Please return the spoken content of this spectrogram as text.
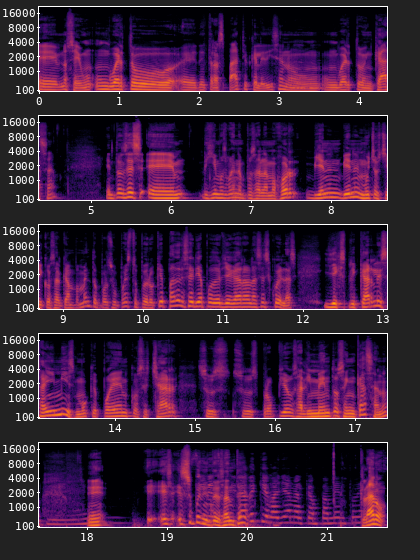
eh, no sé, un, huerto eh, de traspatio que le dicen, o un, huerto en casa. Entonces eh, dijimos, bueno, pues a lo mejor vienen, vienen muchos chicos al campamento, por supuesto, pero qué padre sería poder llegar a las escuelas y explicarles ahí mismo que pueden cosechar sus, sus propios alimentos en casa, ¿no? es súper interesante. de que vayan al campamento. Claro,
